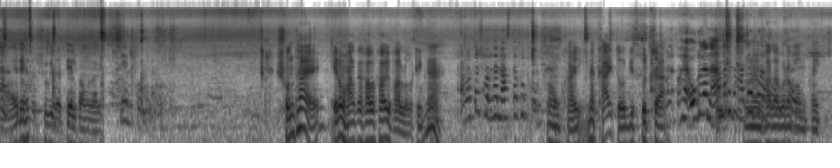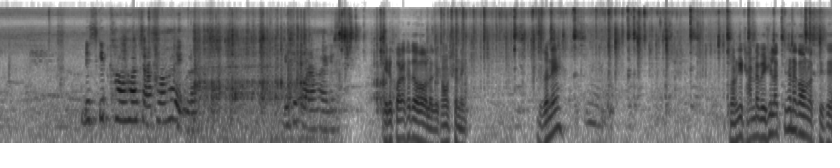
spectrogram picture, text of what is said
হ্যাঁ, এটা হলো সুবিধা তেল কম লাগে। তেল কম লাগে। সন্ধ্যায় এরকম হালকা খাবার খাওয়াই ভালো ঠিক না? সন্ধ্যা নাস্তা খুব কম খাই। কম খাই। না খাই তো বিস্কুট চা। মানে হ্যাঁ ওগুলা না মানে ভাজা ভাজা খাই। কম খাই। বিস্কিট খাওয়া হয় চা খাওয়া হয় এগুলো। বেশি করা হয়ে গেছে। এটা করা খেতে ভালো লাগে সমস্যা নেই। বুঝলে? তোমার কি ঠান্ডা বেশি লাগতেছে না কম লাগতেছে?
